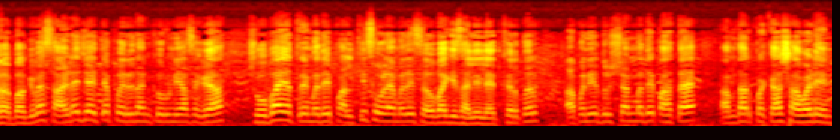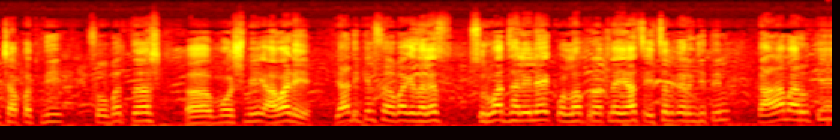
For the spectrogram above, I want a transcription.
ग- भगव्या साड्या ज्या आहेत त्या परिधान करून या सगळ्या शोभायात्रेमध्ये पालखी सोहळ्यामध्ये सहभागी झालेल्या आहेत. खरं तर आपण या दृश्यांमध्ये पाहताय आमदार प्रकाश आवाडे यांच्या पत्नी सोबत मोशमी आवाडे या देखील सहभागी झाल्यास सुरुवात झालेली आहे कोल्हापुरातल्या याच इचलकरंजीतील काळा मारुती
